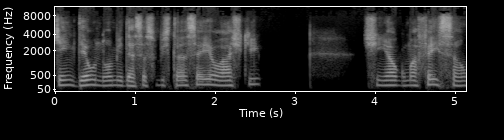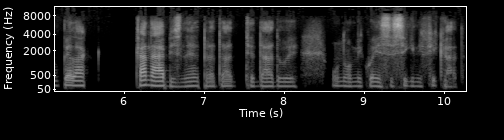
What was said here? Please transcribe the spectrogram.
quem deu o nome dessa substância, eu acho que tinha alguma afeição pela cannabis, né, para ter dado um nome com esse significado.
